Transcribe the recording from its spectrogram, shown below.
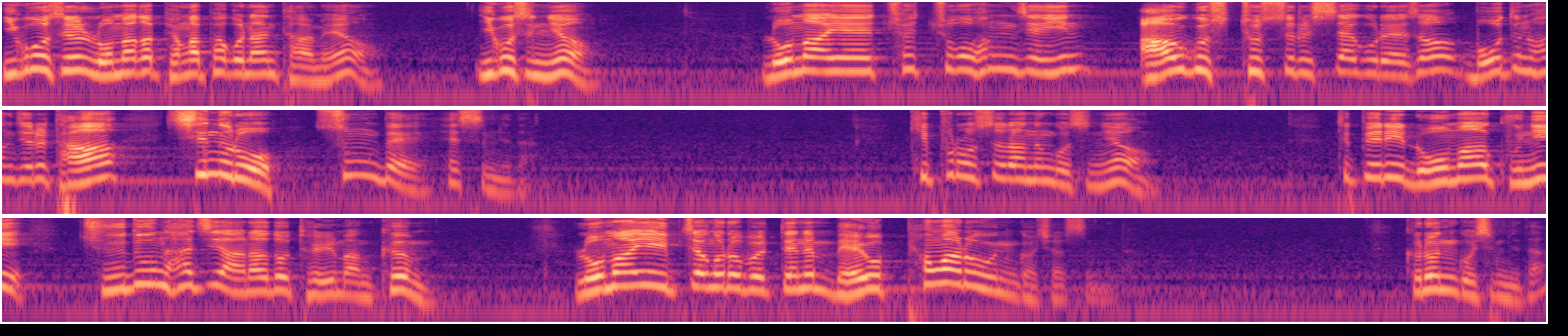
이곳을 로마가 병합하고 난 다음에요. 이곳은요. 로마의 최초 황제인 아우구스투스를 시작으로 해서 모든 황제를 다 신으로 숭배했습니다. 키프로스라는 곳은요. 특별히 로마 군이 주둔하지 않아도 될 만큼 로마의 입장으로 볼 때는 매우 평화로운 것이었습니다. 그런 곳입니다.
